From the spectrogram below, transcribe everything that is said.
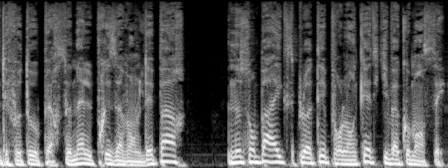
des photos personnelles prises avant le départ, ne sont pas exploités pour l'enquête qui va commencer.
